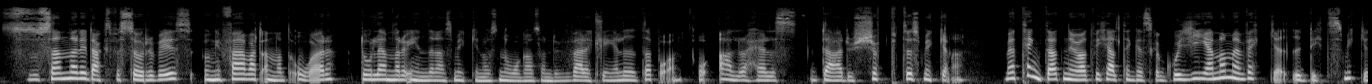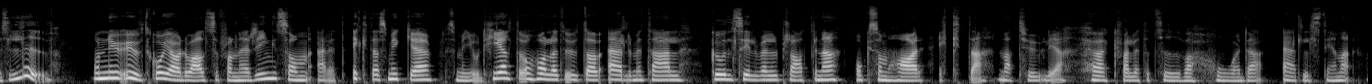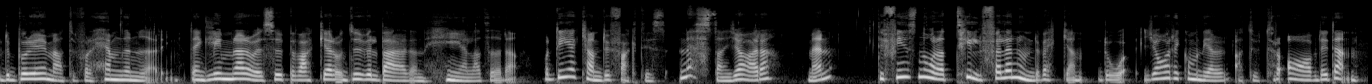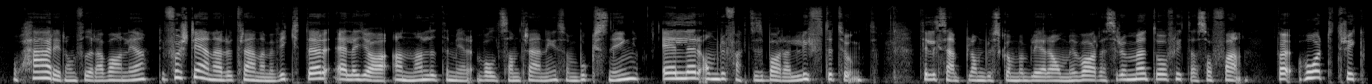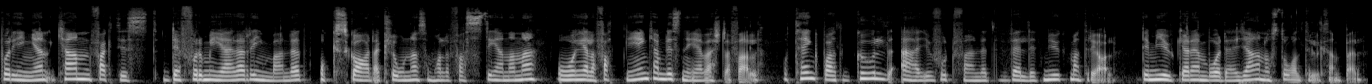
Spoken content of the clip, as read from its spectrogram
Så sen när det är dags för service, ungefär vartannat år, då lämnar du in dina smycken hos någon som du verkligen litar på. Och allra helst där du köpte smyckena. Men jag tänkte att nu att vi helt enkelt ska gå igenom en vecka i ditt smyckesliv. Och nu utgår jag då alltså från en ring som är ett äkta smycke som är gjord helt och hållet utav ädelmetall, guld, silver eller platina och som har äkta, naturliga, högkvalitativa, hårda ädelstenar. Och det börjar med att du får hem din nya ring. Den glimrar och är supervacker och du vill bära den hela tiden. Och det kan du faktiskt nästan göra. Men det finns några tillfällen under veckan då jag rekommenderar att du tar av dig den. Och här är de fyra vanliga. Det första är när du tränar med vikter eller gör annan lite mer våldsam träning som boxning. Eller om du faktiskt bara lyfter tungt. Till exempel om du ska möblera om i vardagsrummet och flytta soffan. För hårt tryck på ringen kan faktiskt deformera ringbandet och skada klorna som håller fast stenarna. Och hela fattningen kan bli sned i värsta fall. Och tänk på att guld är ju fortfarande ett väldigt mjukt material. Det är mjukare än både järn och stål till exempel.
